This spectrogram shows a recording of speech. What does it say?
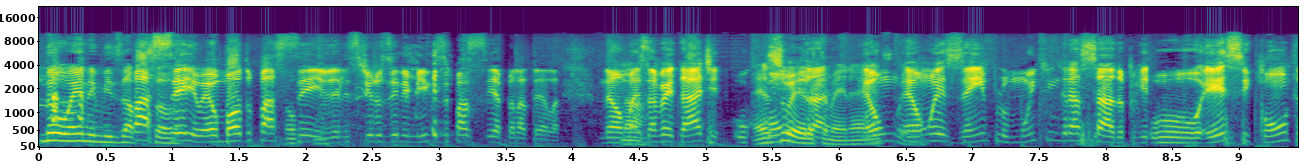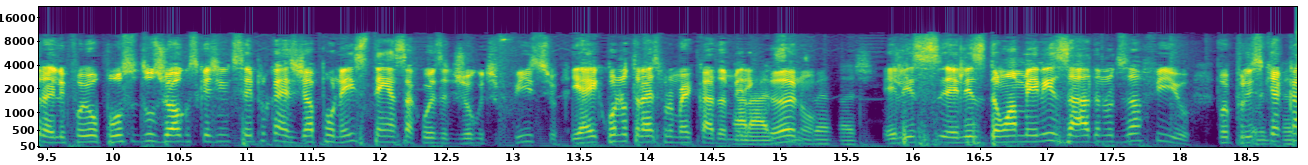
No enemies opção. passeio, é o modo passeio. Eles tiram os inimigos e passeia pela tela. Não, Não. mas na verdade, o É contra zoeira também, né? é, É um, é um exemplo muito engraçado, porque o, esse contra, ele foi o oposto dos jogos que a gente sempre conhece. O japonês tem essa coisa de jogo difícil, e aí quando traz pro mercado Caralho, americano, é verdade. eles, eles dão uma amenizada no desafio. Foi por isso É que verdade.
